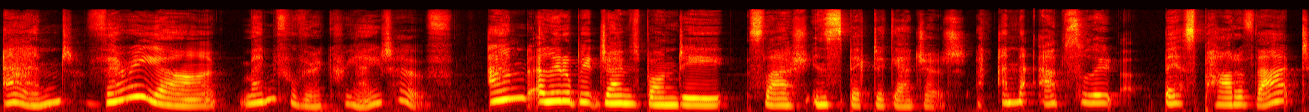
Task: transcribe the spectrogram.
and very uh, made me feel very creative and a little bit James Bondy slash Inspector Gadget. And the absolute best part of that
